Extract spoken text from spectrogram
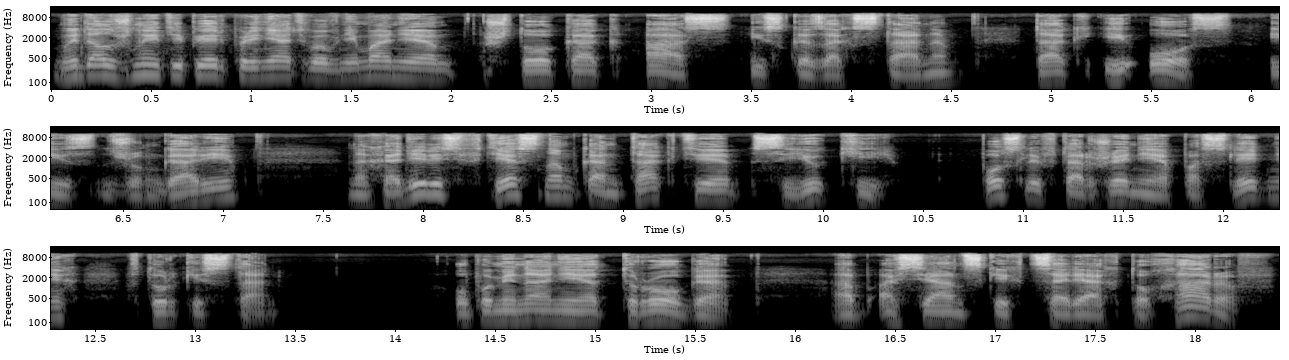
Мы должны теперь принять во внимание, что как Ас из Казахстана, так и Ос из Джунгарии находились в тесном контакте с Юки после вторжения последних в Туркестан. Упоминание Трога об осянских царях Тохаров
